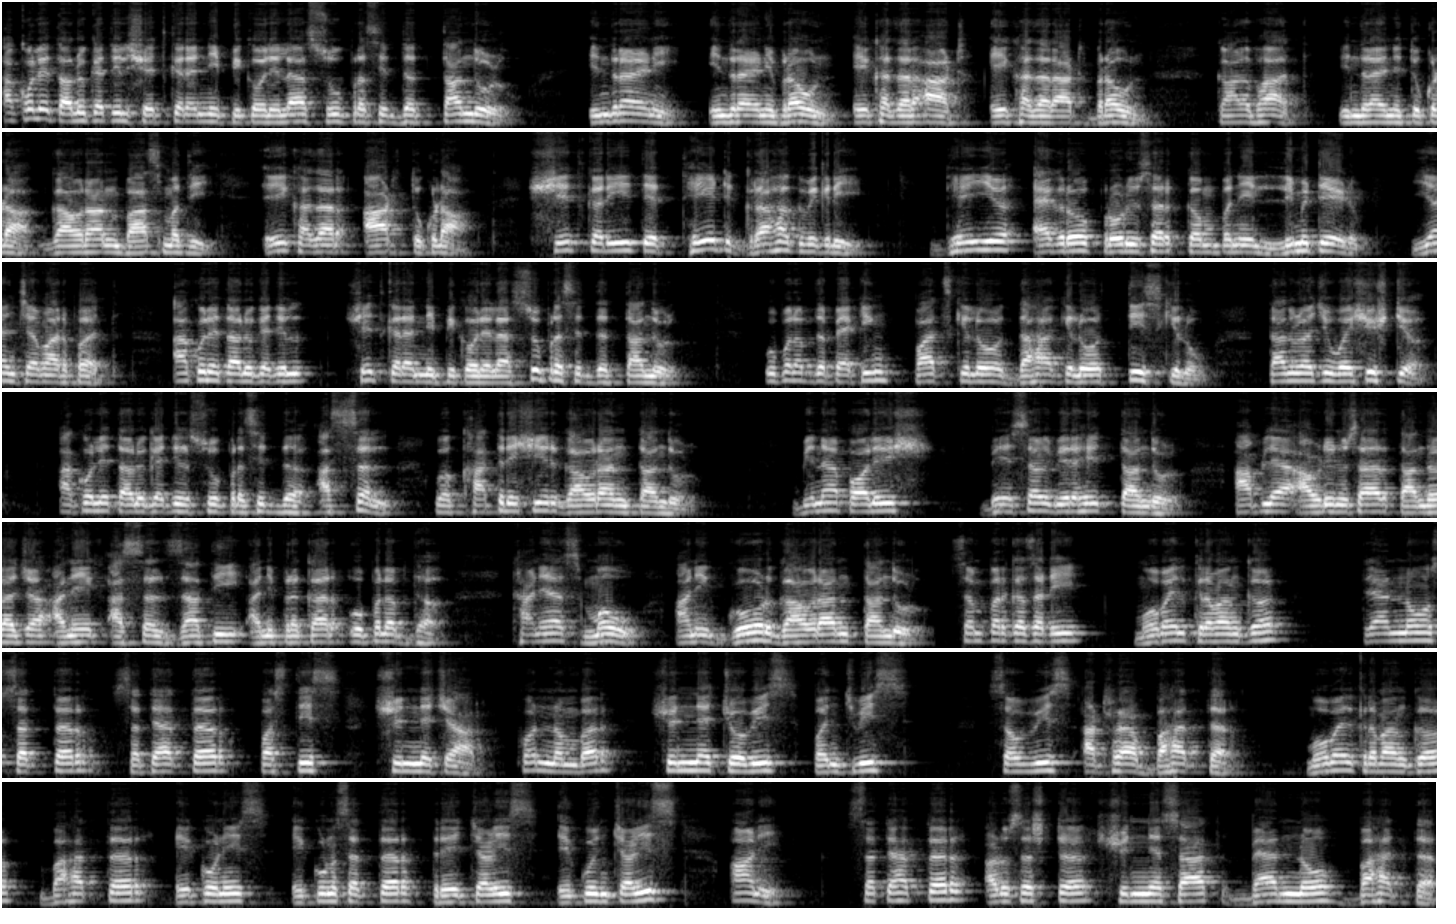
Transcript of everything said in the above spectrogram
अकोले तालुक्यातील शेतकऱ्यांनी पिकवलेला सुप्रसिद्ध तांदूळ इंद्रायणी इंद्रायणी ब्राऊन एक हजार आठ एक हजार आठ ब्राऊन काळभात इंद्रायणी तुकडा गावरान बासमती एक हजार आठ तुकडा शेतकरी ते थेट ग्राहक विक्री ध्येय ॲग्रो प्रोड्युसर कंपनी लिमिटेड यांच्यामार्फत अकोले तालुक्यातील शेतकऱ्यांनी पिकवलेला सुप्रसिद्ध तांदूळ. उपलब्ध पॅकिंग पाच किलो दहा किलो तीस किलो. तांदूळाची वैशिष्ट्य अकोले तालुक्यातील सुप्रसिद्ध अस्सल व खात्रीशीर गावरान तांदूळ. बिना पॉलिश भेसळविरहित तांदूळ. आपल्या आवडीनुसार तांदळाच्या अनेक अस्सल जाती आणि प्रकार उपलब्ध. खाण्यास मऊ आणि गोड गावरान तांदूळ. संपर्कासाठी मोबाईल क्रमांक त्र्याण्णव सत्तर सत्याहत्तर पस्तीस शून्य चार. फोन नंबर शून्य चोवीस पंचवीस सव्वीस अठरा बहात्तर. मोबाईल क्रमांक बहात्तर एकोणीस एकोणसत्तर त्रेचाळीस एकोणचाळीस आणि सत्याहत्तर अडुसष्ट शून्य सात ब्याण्णव बहात्तर.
